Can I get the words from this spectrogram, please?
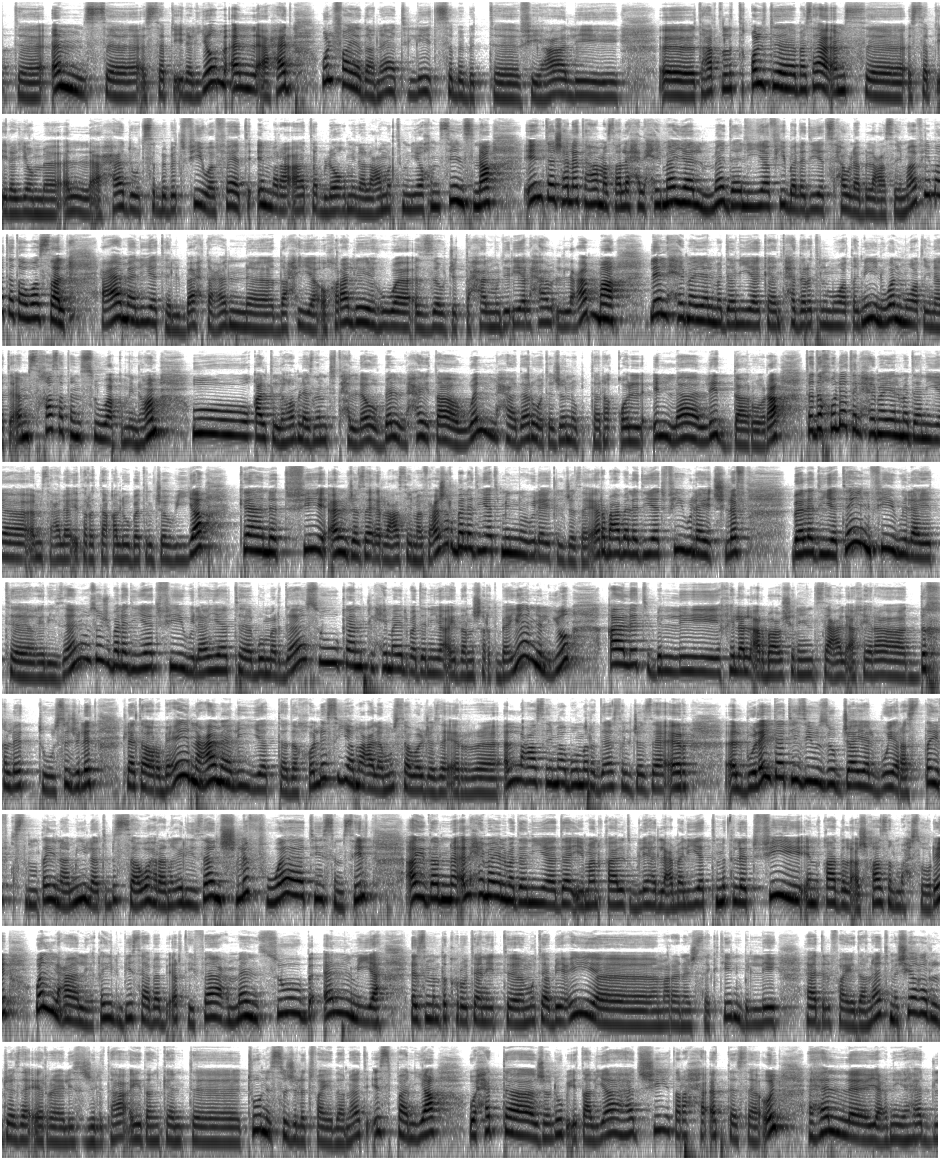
أمس السبت إلى اليوم الأحد والفيضانات اللي تسببت فيها اللي آه، تهرطلت. قلت مساء أمس السبت إلى اليوم الأحد وتسببت في وفاة امرأة تبلغ من العمر 58 سنة. انتشلتها مصالح الحماية المدنية في بلدية سحوله بالعاصمة. فيما تتواصل عملية البحث عن ضحية أخرى اللي هو الزوج تاعها المديريه العامة للحماية المدنية كانت حذرت المواطنين والمواطنات أمس خاصة السواق منهم وقالت لهم لازم تتحلوا بالحيطة والحذر وتجنب التنقل إلا للضرورة. تدخلات الحماية المدنية أمس على إثر التقلبات الجوية كانت في الجزائر العاصمة في عشر بلديات من ولاية الجزائر أربع بلديات في ولاية شلف بلديتين في ولاية غريزان وزوج بلديات في ولاية بومرداس. وكانت الحماية المدنية أيضا نشرت بيان. اليوم قالت باللي خلال 24 ساعة الأخيرة دخلت وسجلت 43 عملية تدخل. لا سيما على مستوى الجزائر. العاصمة بومرداس الجزائر. البوليدة تيزي وزوجايا البويرة. سطيف قسنطينة ميلة بسا وهران غليزان شلف واتي سمسيلت أيضا الحماية المدنية دائما قالت بلي هذه العمليات تمثلت في إنقاذ الأشخاص المحصورين والعالقين بسبب ارتفاع منسوب المياه. لازم نذكروا تاني متابعي آه، مراناج ساكتين باللي هذه الفيضانات ماشي غير الجزائر اللي سجلتها. أيضا كانت آه، تونس سجلت فيضانات إسبانيا وحتى جنوب إيطاليا. هذا الشيء يطرح التساؤل هل يعني هاد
